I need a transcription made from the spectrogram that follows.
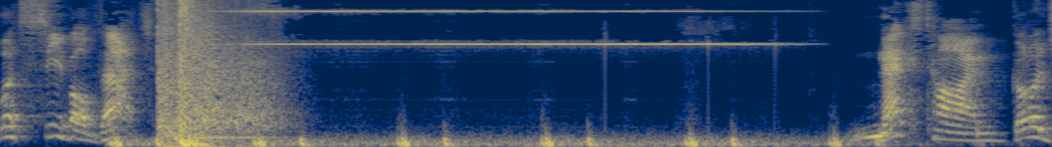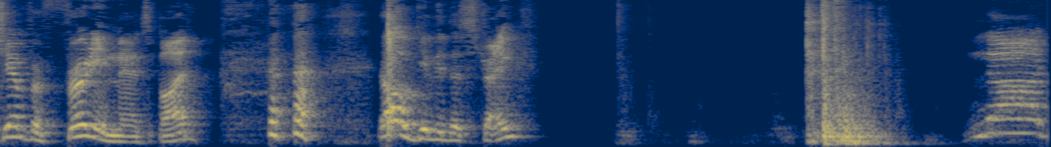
Let's see about that. Next time, go to gym for 30 minutes, bud. That'll give you the strength. Not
